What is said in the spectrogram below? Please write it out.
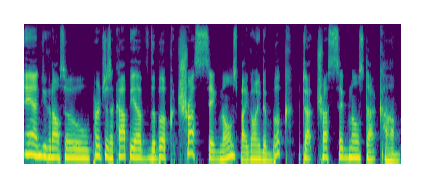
And you can also purchase a copy of the book Trust Signals by going to book.trustsignals.com.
